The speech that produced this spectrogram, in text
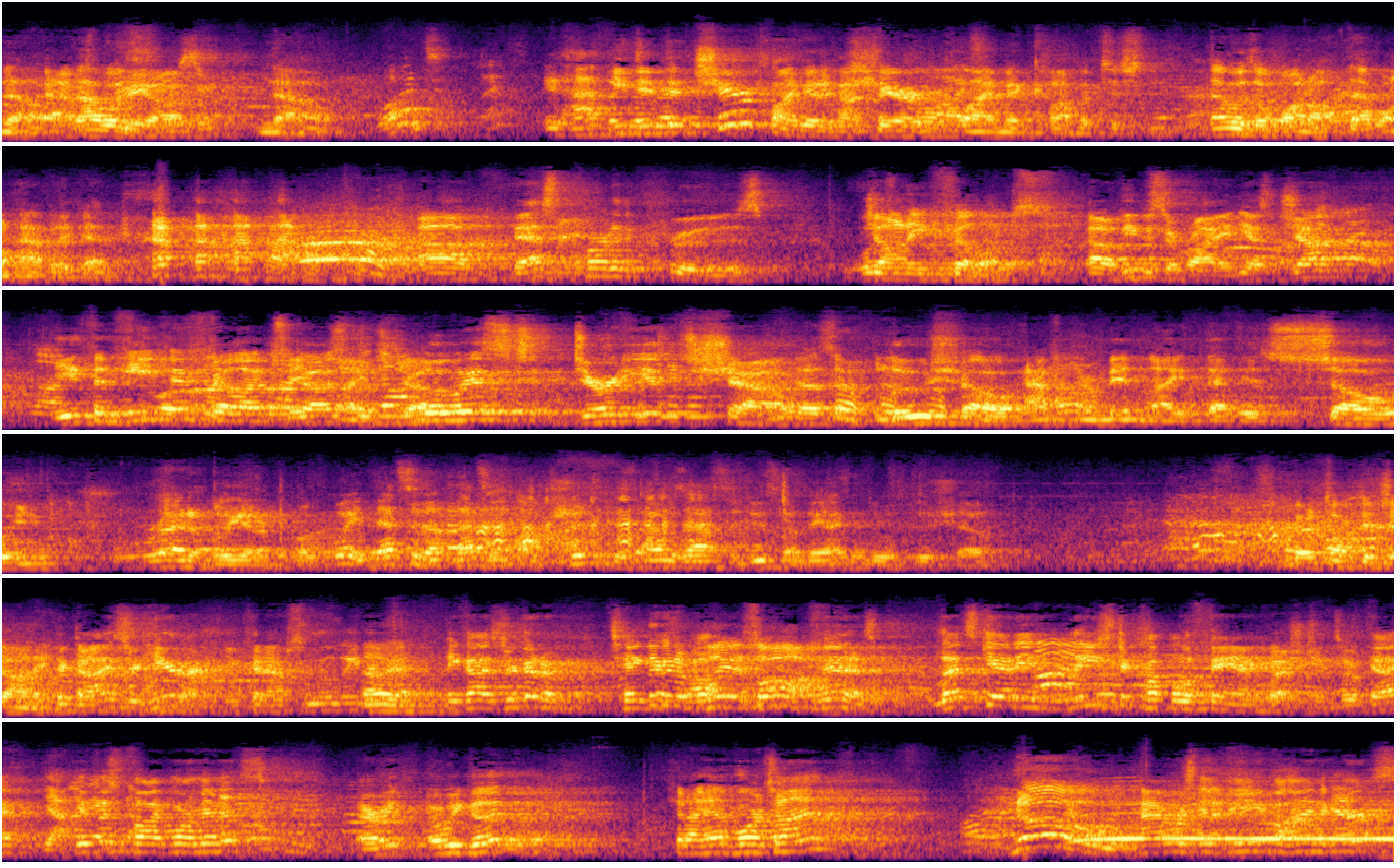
No, That was pretty awesome. No, What? It happened. He did the chair climbing we had a chair climbing competition. That was a one-off. That won't happen again. Best part of the cruise. was- Johnny Phillips. Oh, he was a riot. Yes, John. Ethan, Ethan Phillips does Night the show. bluest, dirtiest show. does a blue show after midnight that is so incredibly inappropriate. Wait, that's an that's an option. Because I was asked to do something. I can do a blue show. Better talk to Johnny. The guys are here. You can absolutely do Okay. it. Oh, hey guys, they're going to take They're us gonna play us off. Minutes. Let's get in at least a couple of fan questions, okay? Yeah. Give us five more minutes. Are we, are we good? Can I have more time? No! Powers that be behind the curtain?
